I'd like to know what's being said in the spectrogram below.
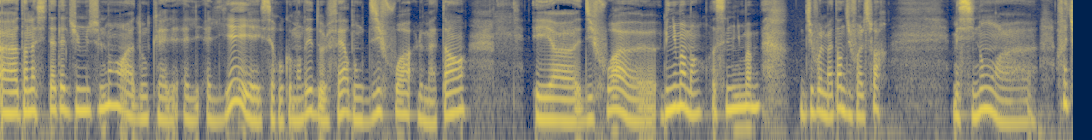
Euh, dans la citadelle du musulman, euh, donc elle, y est et c'est recommandé de le faire donc dix fois le matin et euh, dix fois euh, minimum. Hein, ça c'est le minimum. dix fois le matin, dix fois le soir. Mais sinon, en fait,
